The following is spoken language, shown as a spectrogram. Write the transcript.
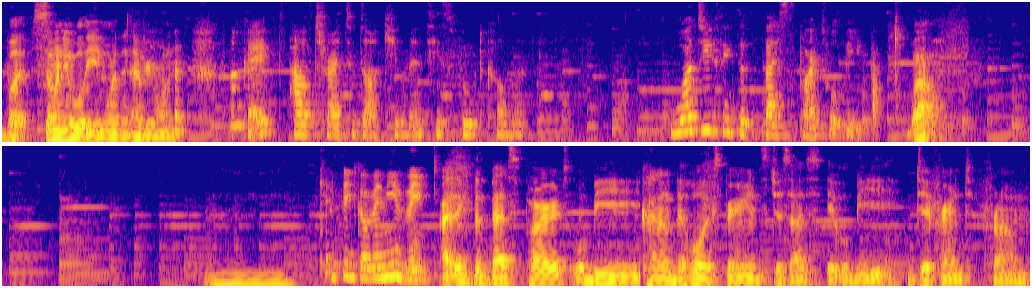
but Sonia will eat more than everyone. Okay, I'll try to document his food coma. What do you think the best part will be? Wow. Can't think of anything. I think the best part will be kind of the whole experience just as it will be different from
